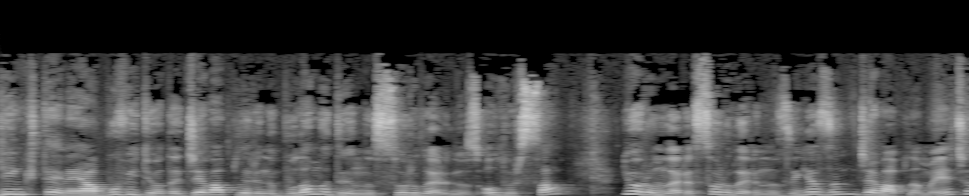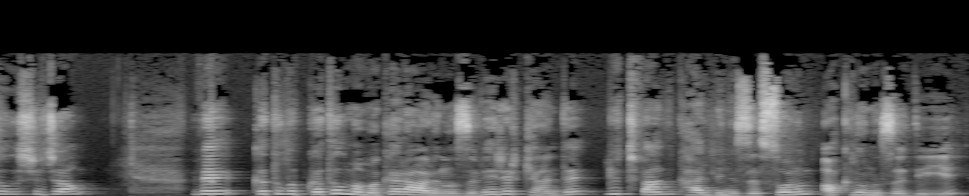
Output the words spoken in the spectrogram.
linkte veya bu videoda cevaplarını bulamadığınız sorularınız olursa yorumlara sorularınızı yazın, cevaplamaya çalışacağım. Ve katılıp katılmama kararınızı verirken de lütfen kalbinize sorun, aklınıza değil.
